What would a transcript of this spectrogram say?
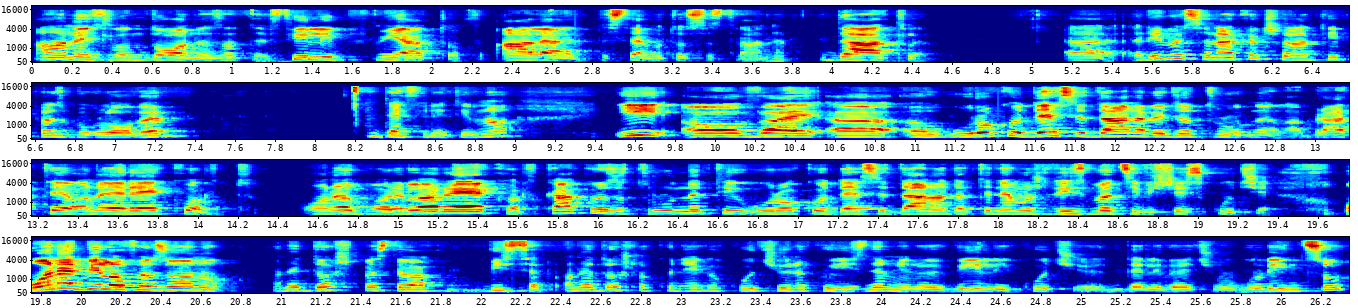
a ona iz Londona, znate, Filip Mijatov, ali ajde, stavimo to sa strane. Dakle, uh, riba se nakačala na tipa zbog love, definitivno. I ovaj, u roku od 10 dana već zatrudnela, brate, ona je rekord. Ona je oborila rekord. Kako zatrudneti u roku od 10 dana da te ne može da izbaci više iz kuće? Ona je bila u fazonu, ona je došla, pa ste ovako biser, ona je došla kod njega kući u nekoj iznemljenoj vili kući, deli već u, Lincu,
